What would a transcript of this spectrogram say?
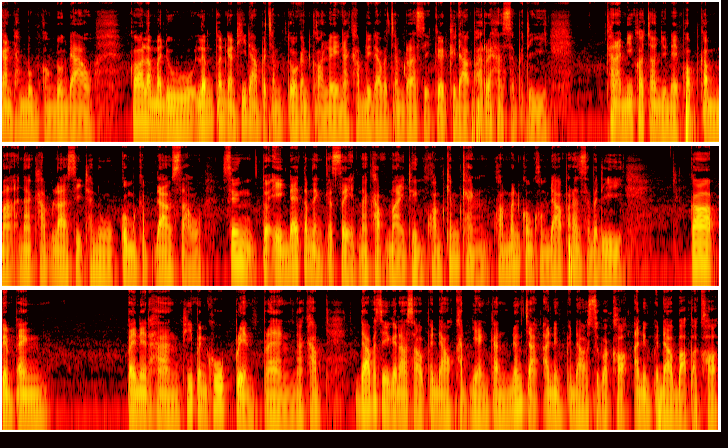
การทำมุมของดวงดาว ก็เรามาดูเริ่มต้นกันที่ดาวประจำตัวกันก่อนเลยนะครับ หรือดาวประจำราศีเกิดคือดาวพฤหัสบดีขณะนี้โคจรอยู่ในภพกรรมะนะครับราศีธนูกลุ่มกับดาวเสาร์ซึ่งตัวเองได้ตำแหน่งเกษตรนะครับ หมายถึงความเข้มแข็งความมั่นคงของดาวพฤหัสบดี ก็เปลี่ยนแปลงไปในทางที่เป็นคู่เปลี่ยนแปลงนะครับ ดาวพฤหัสกับดาวเสาร์เป็นดาวขัดแย้งกันเนื่องจากอันหนึงเป็นดาวสุภเคราะห์อันหนึงเป็นดาวบาปเคราะห์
